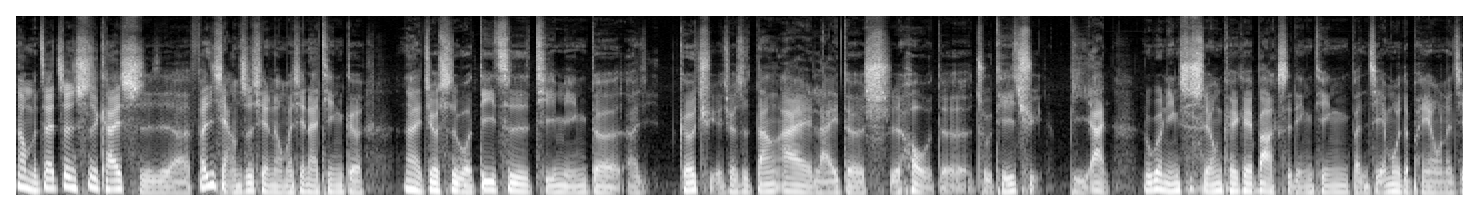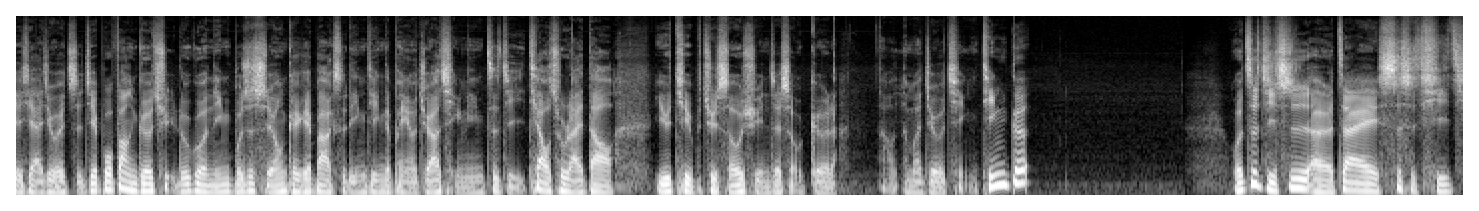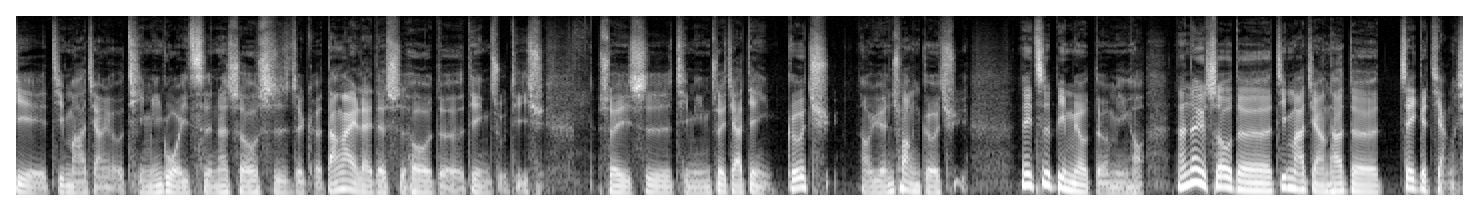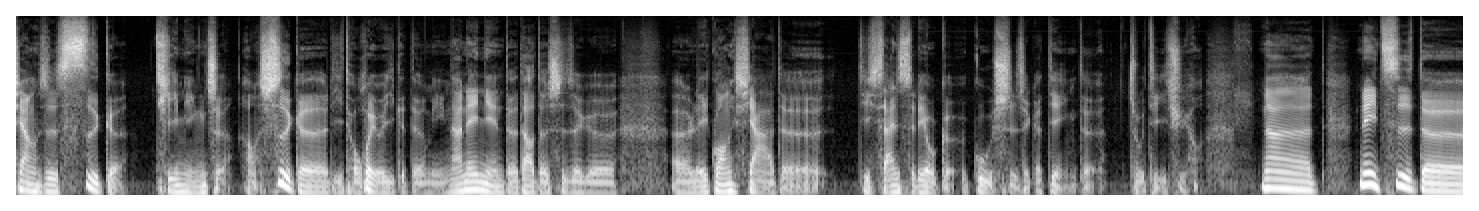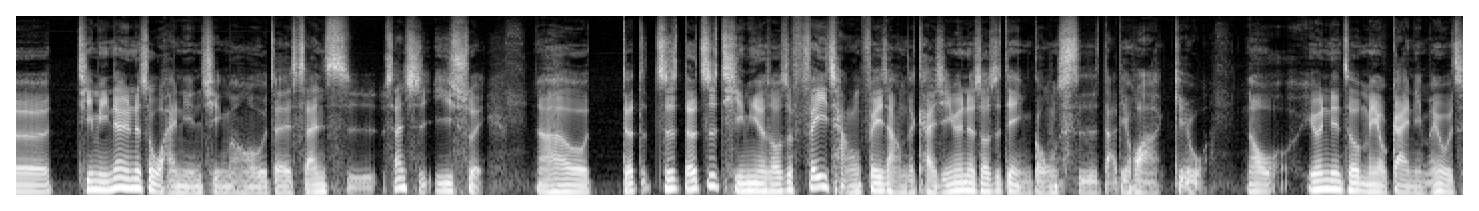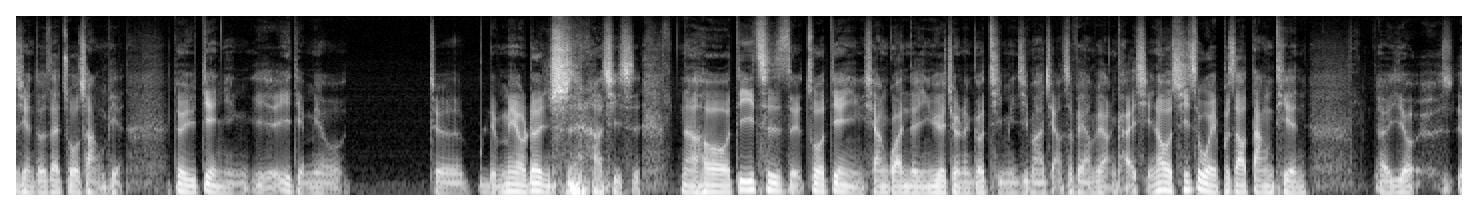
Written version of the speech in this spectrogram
那我们在正式开始呃分享之前呢，我们先来听歌。那也就是我第一次提名的呃歌曲，也就是《当爱来的时候》的主题曲。彼岸。如果您是使用 KKBOX 聆听本节目的朋友呢，接下来就会直接播放歌曲。如果您不是使用 KKBOX 聆听的朋友，就要请您自己跳出来到 YouTube 去搜寻这首歌了。好，那么就请听歌。我自己是呃，在四十七届金马奖有提名过一次，那时候是这个《当爱来的时候》的电影主题曲，所以是提名最佳电影歌曲啊，原创歌曲。那次并没有得名哈，那那个时候的金马奖，它的这个奖项是四个提名者，好，四个里头会有一个得名。那那一年得到的是这个呃雷光下的第三十六个故事这个电影的主题曲哈。那那次的提名，那那时候我还年轻嘛，我在三十三十一岁，然后。得知得知提名的时候是非常非常的开心，因为那时候是电影公司打电话给我，然后我因为那时候没有概念嘛，因为我之前都在做唱片，对于电影也一点没有就没有认识啊，其实，然后第一次做电影相关的音乐就能够提名金马奖是非常非常开心。那我其实我也不知道当天。呃，有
